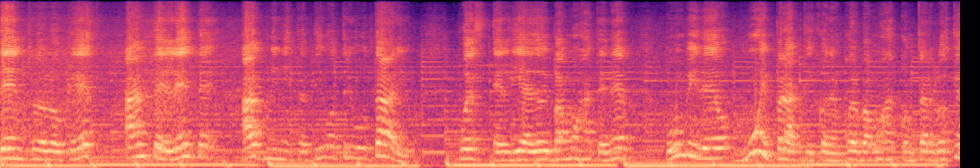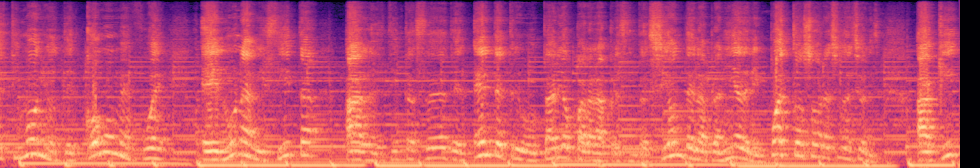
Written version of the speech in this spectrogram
dentro de lo que es ante el ente administrativo tributario. Pues el día de hoy vamos a tener un video muy práctico en el cual vamos a contar los testimonios de cómo me fue en una visita a las distintas sedes del ente tributario para la presentación de la planilla del impuesto sobre sucesiones aquí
